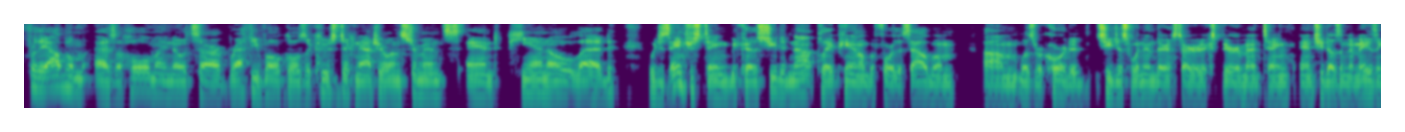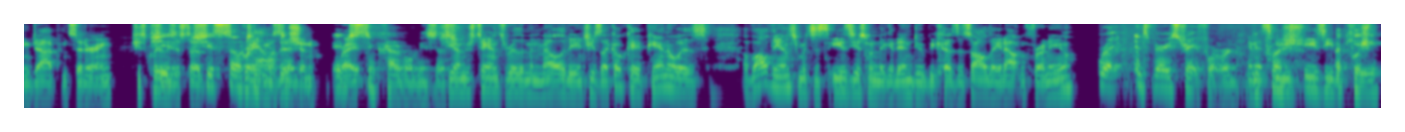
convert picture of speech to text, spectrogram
For the album as a whole, my notes are breathy vocals, acoustic natural instruments, and piano led, which is interesting because she did not play piano before this album um, was recorded. She just went in there and started experimenting, and she does an amazing job considering she's clearly she's, just a she's so great talented. musician, It's right? just incredible musician. She understands rhythm and melody, and she's like, okay, piano is of all the instruments, it's the easiest one to get into because it's all laid out in front of you, right. It's very straightforward. and You it's push easy to push. key.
